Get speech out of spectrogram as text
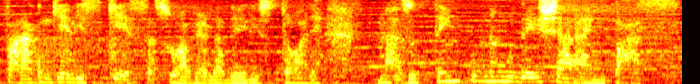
fará com que ele esqueça sua verdadeira história, mas o tempo não o deixará em paz.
